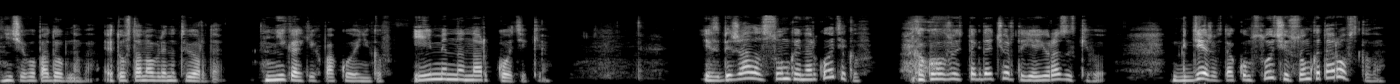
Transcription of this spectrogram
«Ничего подобного. Это установлено твердо. Никаких покойников. Именно наркотики». «Избежала с сумкой наркотиков? Какого же тогда черта я ее разыскиваю? Где же в таком случае сумка Таровского?»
